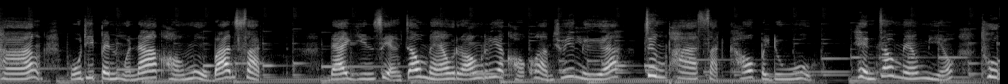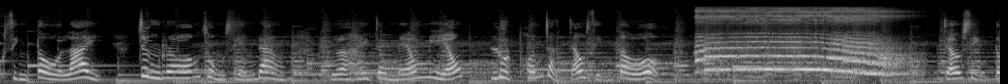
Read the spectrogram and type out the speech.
ทางผู้ที่เป็นหัวหน้าของหมู่บ้านสัตว์ ได้ยินเสียงเจ้าแมวร้องเรียกขอความช่วยเหลือ จึงพาสัตว์เข้าไปดู เห็นเจ้าแมวเหมียวถูกสิงโตไล่ จึงร้องส่งเสียงดัง เพื่อให้เจ้าแมวเหมียว หลุดพ้นจากเจ้าสิงโต เจ้าสิงโต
